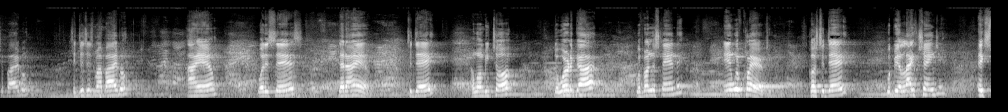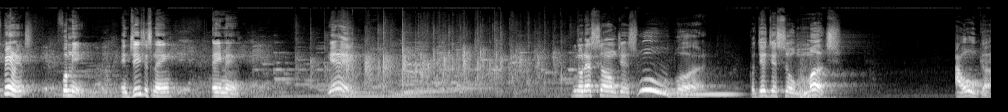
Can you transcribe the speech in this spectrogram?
Get your Bible. Say, this is my Bible. I am what it says that I am. Today, I'm going to be taught the Word of God with understanding and with clarity. Because today will be a life changing experience for me. In Jesus' name, amen. Yeah. You know, that song just, woo, boy. Because there's just so much I owe God.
